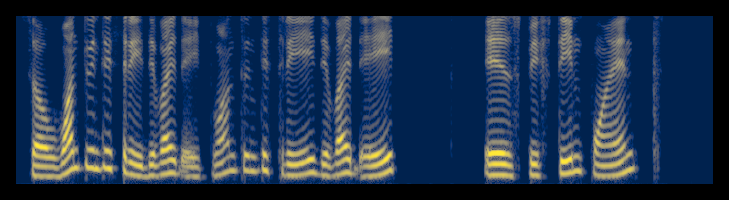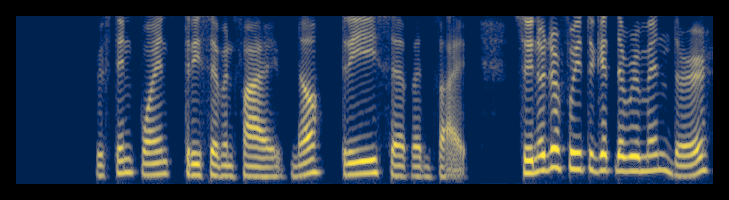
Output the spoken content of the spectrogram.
So, 123 divide 8. 123 divide 8 is 15 point 15.375, no? 375. So in order for you to get the remainder,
